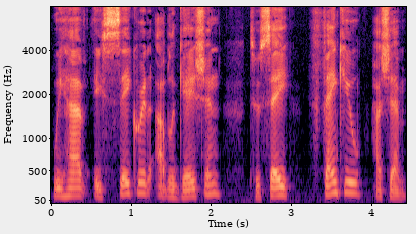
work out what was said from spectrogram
we have a sacred obligation to say, Thank you, Hashem.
